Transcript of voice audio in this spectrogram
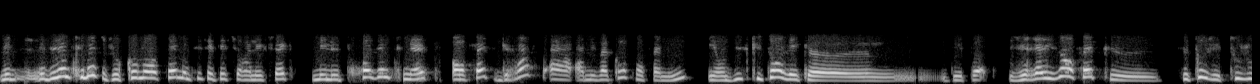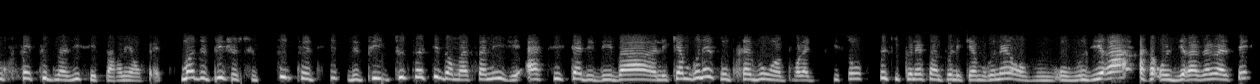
le, deuxième trimestre, je commençais, même si c'était sur un échec, mais le troisième trimestre, en fait, grâce à, mes vacances en famille et en discutant avec euh, des potes, j'ai réalisé en fait que ce que j'ai toujours fait toute ma vie, c'est parler en fait. Moi, depuis que je suis toute petite, depuis toute petite dans ma famille, j'ai assisté à des débats. Les Camerounais sont très bons hein, pour la discussion. Ceux qui connaissent un peu les Camerounais, on vous, on vous le dira, on le dira jamais assez.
